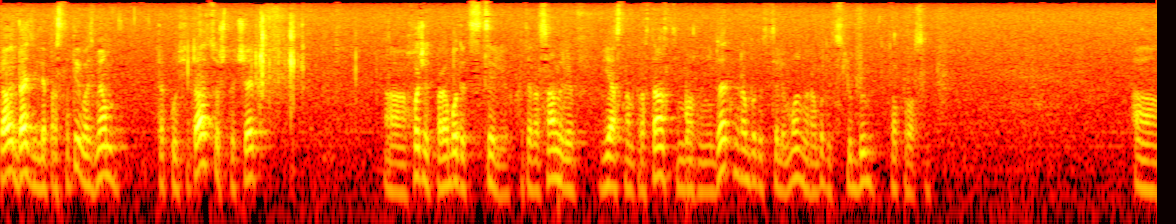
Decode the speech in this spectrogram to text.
давайте для простоты возьмем такую ситуацию, что человек хочет поработать с целью. Хотя на самом деле в ясном пространстве можно не обязательно работать с целью, можно работать с любым вопросом. Э,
